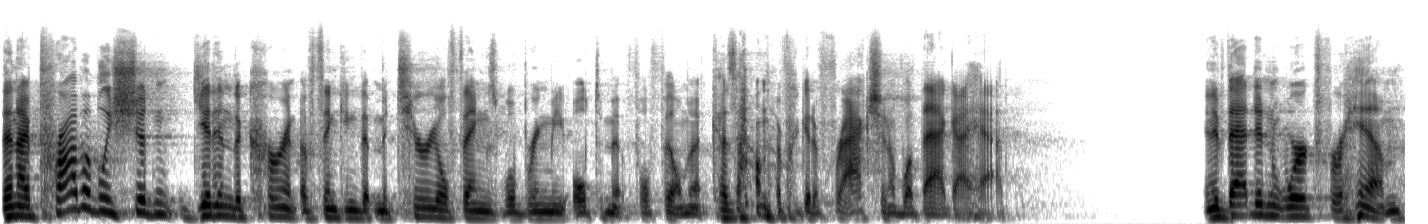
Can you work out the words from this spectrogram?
then I probably shouldn't get in the current of thinking that material things will bring me ultimate fulfillment because I'll never get a fraction of what that guy had. And if that didn't work for him,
